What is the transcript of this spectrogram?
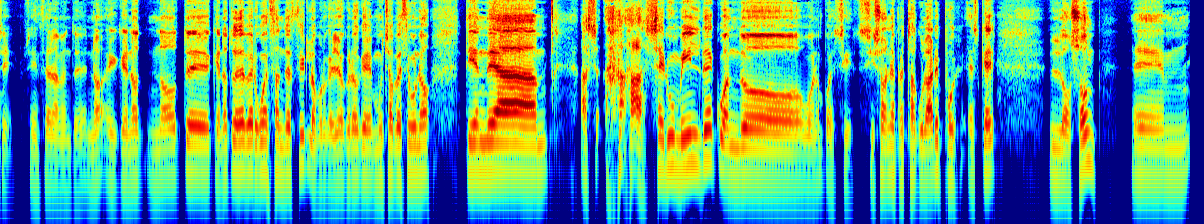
Sí, sinceramente. No, y que no, no te, que no te dé vergüenza en decirlo, porque yo creo que muchas veces uno tiende a, a, a ser humilde cuando, bueno, pues sí, si son espectaculares, pues es que lo son. Eh,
